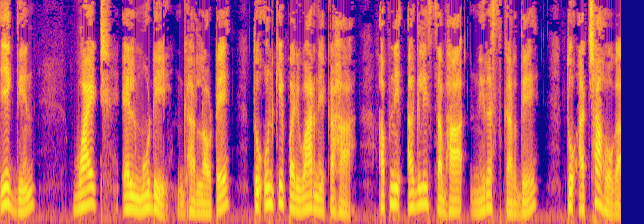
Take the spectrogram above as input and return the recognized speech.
एक दिन व्हाइट एल मूडी घर लौटे तो उनके परिवार ने कहा, अपनी अगली सभा निरस्त कर दे तो अच्छा होगा,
